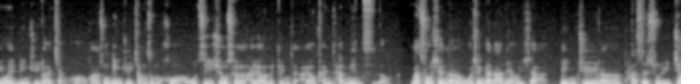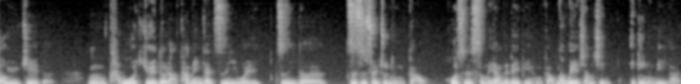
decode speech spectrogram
因为邻居都在讲话。”我跟他说：“邻居讲什么话？我自己修车还要给人家还要看人家面子哦。”那首先呢，我先跟大家聊一下邻居呢，他是属于教育界的，嗯，他我觉得啦，他们应该自以为自己的知识水准很高，或者是什么样的类别很高，那我也相信一定很厉害。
